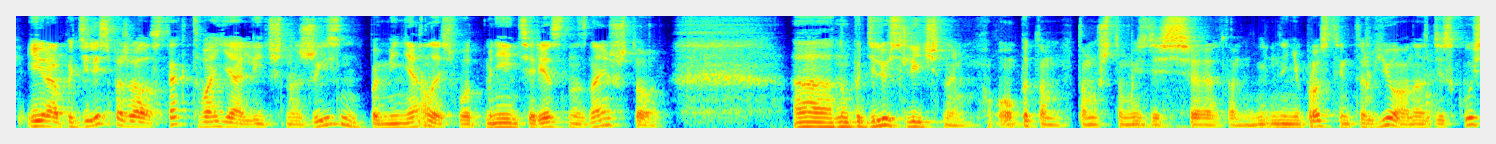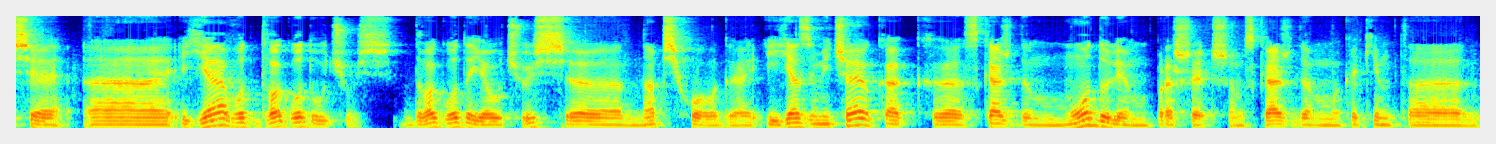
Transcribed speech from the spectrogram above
Ира, поделись, пожалуйста, как твоя личная жизнь поменялась? Вот мне интересно, знаешь что? А, ну, поделюсь личным опытом, потому что мы здесь э, там, не просто интервью, а у нас дискуссия. А, я вот два года учусь. Два года я учусь э, на психолога. И я замечаю, как э, с каждым модулем прошедшим, с каждым каким-то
